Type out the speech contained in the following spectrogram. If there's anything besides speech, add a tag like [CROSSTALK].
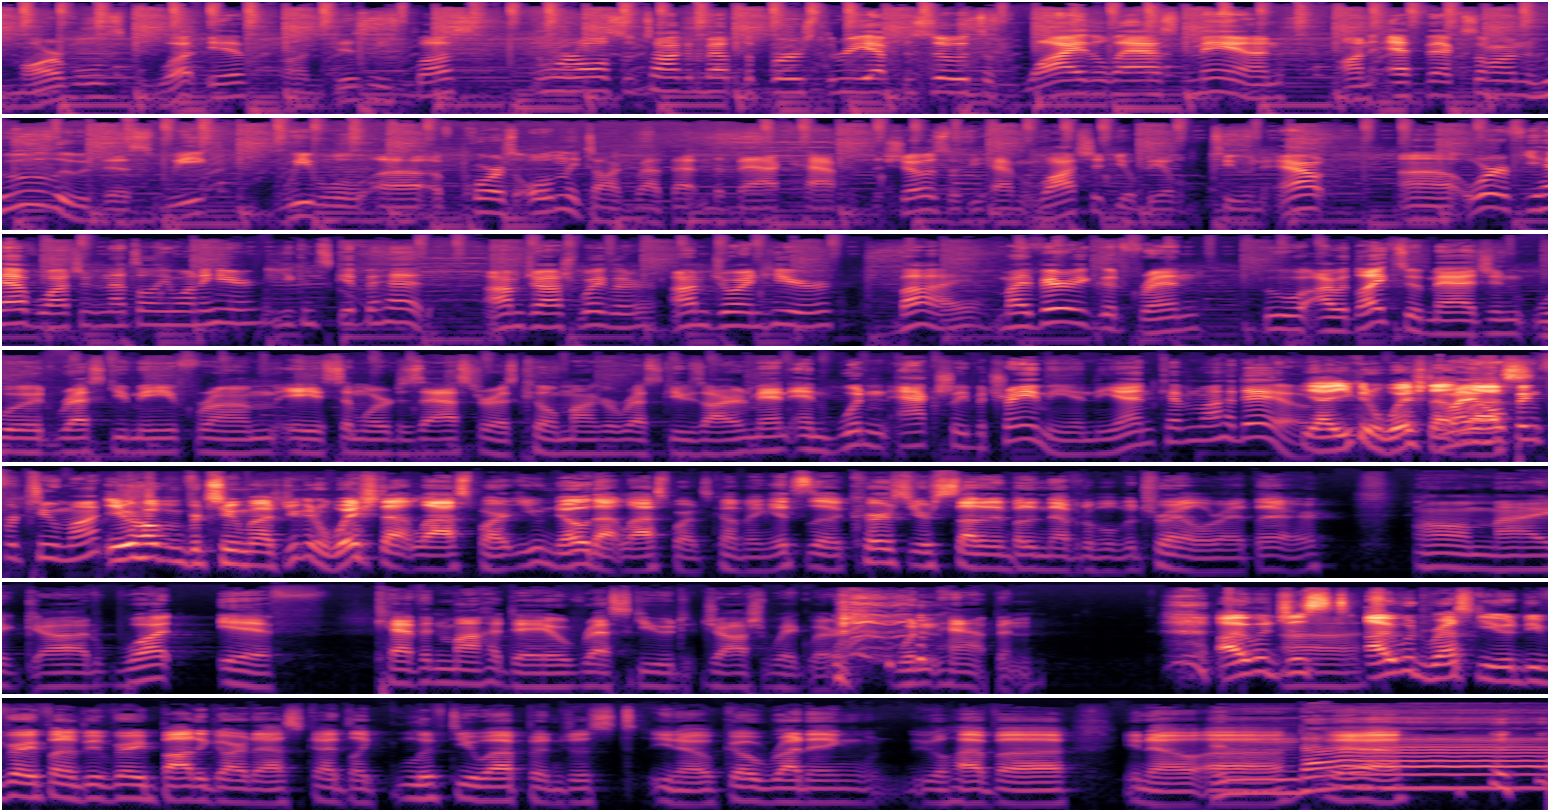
Marvel's What If on Disney Plus, and we're also talking about the first three episodes of Y: the Last Man on FX on Hulu this week. We will, uh, of course, only talk about that in the back half of the show, so if you haven't watched it, you'll be able to tune out. Uh, or if you have watched it and that's all you want to hear, you can skip ahead. I'm Josh Wigler. I'm joined here by my very good friend, who I would like to imagine would rescue me from a similar disaster as Killmonger rescues Iron Man and wouldn't actually betray me in the end, Kevin Mahadeo. Yeah, you can wish that. Am I last... hoping for too much? You're hoping for too much. You can wish that last part. You know that last part's coming. It's the curse your sudden but inevitable betrayal right there. Oh my God. What if Kevin Mahadeo rescued Josh Wigler? Wouldn't [LAUGHS] happen. [LAUGHS] I would just, Uh, I would rescue. you. It'd be very fun. It'd be very bodyguard esque. I'd like lift you up and just, you know, go running. You'll have a, you know, uh, yeah.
